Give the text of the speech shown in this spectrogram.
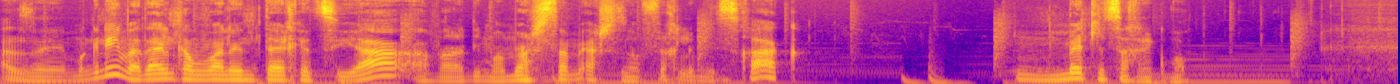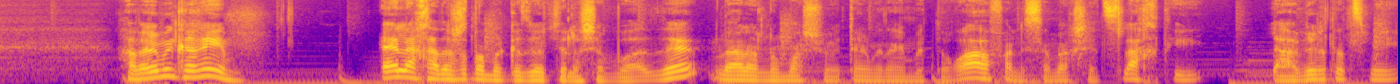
אז אה, מגניב, עדיין כמובן אין תאריך יציאה, אבל אני ממש שמח שזה הופך למשחק. מת לשחק בו. חברים יקרים, אלה החדשות המרכזיות של השבוע הזה, לא היה לנו משהו יותר מדי מטורף, אני שמח שהצלחתי להעביר את עצמי,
